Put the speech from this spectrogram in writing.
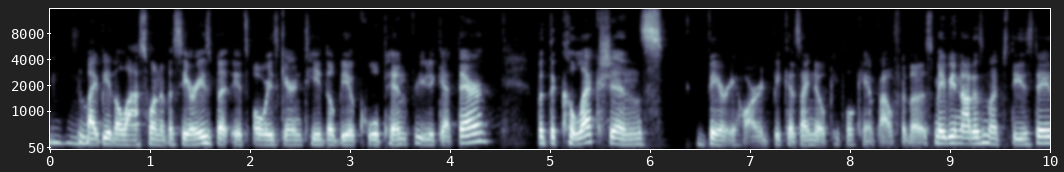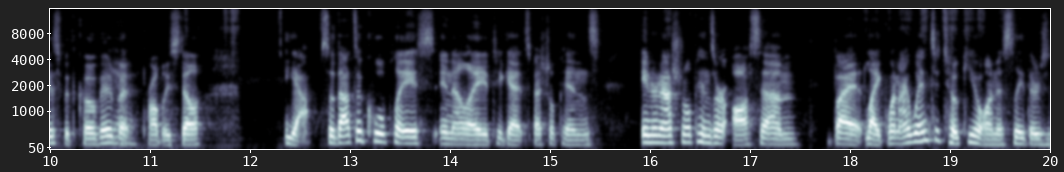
Mhm. It might be the last one of a series, but it's always guaranteed there'll be a cool pin for you to get there. But the collections very hard because I know people camp out for those. Maybe not as much these days with COVID, Yeah. but probably still. Yeah, so that's a cool place in LA to get special pins. International pins are awesome, but like when I went to Tokyo, honestly, there's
